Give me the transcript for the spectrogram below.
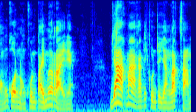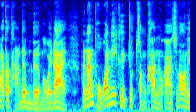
2 คนของคุณไปเมื่อไหร่เนี่ยยากมากครับที่คุณจะยังรักษามาตรฐานเดิมๆเอาไว้ได้ฉะนั้นผมว่านี่คือจุดสำคัญของอาร์เซนอลใน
